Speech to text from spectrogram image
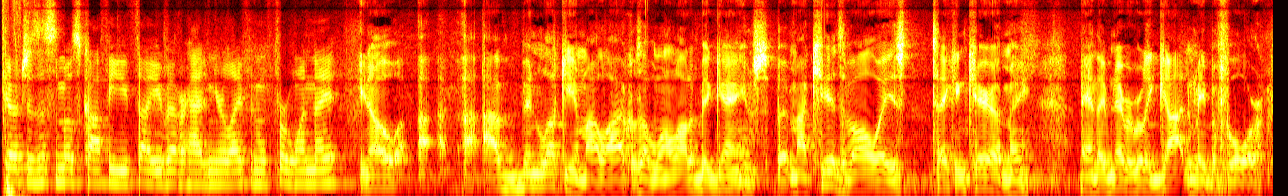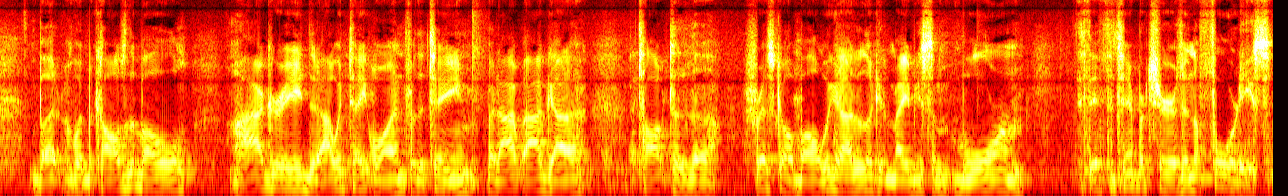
Coach, is this the most coffee you thought you've ever had in your life and for one night? You know, I, I, I've been lucky in my life because I've won a lot of big games, but my kids have always taken care of me, and they've never really gotten me before. But because of the bowl, I agreed that I would take one for the team, but I, I've got to talk to the Frisco Bowl. We got to look at maybe some warm if the temperature is in the 40s,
